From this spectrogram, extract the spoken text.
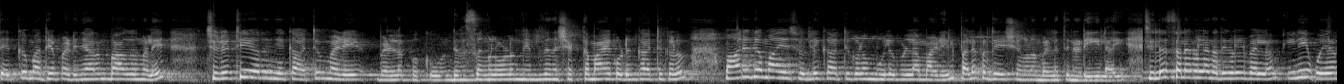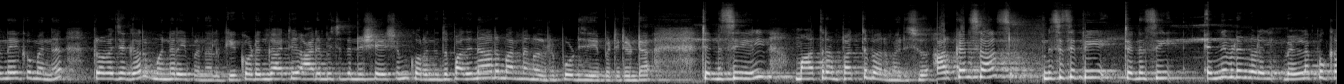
തെക്ക് മധ്യ പടിഞ്ഞാറൻ ഭാഗങ്ങളിൽ ചുഴറ്റിയെറിഞ്ഞ് കാറ്റും മഴയും വെള്ളപ്പൊക്കവും ദിവസങ്ങളോളം നീണ്ടുനിന്ന ശക്തമായ കൊടുങ്കാറ്റുകളും മാരകമായ ചുഴലിക്കാറ്റുകളും മൂലമുള്ള മഴയിൽ പല പ്രദേശങ്ങളും വെള്ളത്തിനടിയിലായി. ചില സ്ഥലങ്ങളിലെ നദികളിൽ വെള്ളം ഇനിയും ഉയർന്നേക്കുമെന്ന് പ്രവചകർ മുന്നറിയിപ്പ് നൽകി. കൊടുങ്കാറ്റ് ആരംഭിച്ചതിന് ശേഷം കുറഞ്ഞത് പതിനാറ് മരണങ്ങൾ റിപ്പോർട്ട് ചെയ്യപ്പെട്ടിട്ടുണ്ട്. ടെന്നസിയിൽ മാത്രം പത്ത് പേർ മരിച്ചു. ആർക്കൻസാസ് മിസിസിപ്പി ടെന്നസി എന്നിവിടങ്ങളിൽ വെള്ളപ്പൊക്ക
